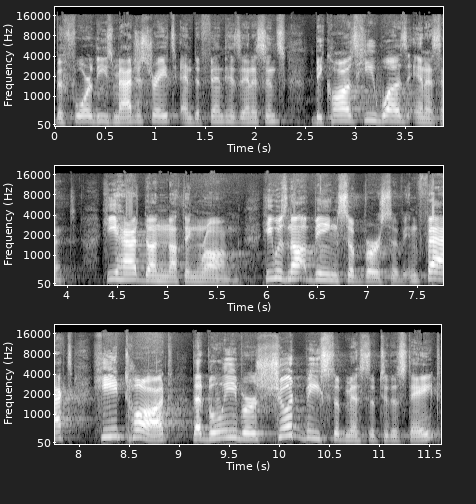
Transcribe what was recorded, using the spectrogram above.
before these magistrates and defend his innocence because he was innocent. He had done nothing wrong. He was not being subversive. In fact, he taught that believers should be submissive to the state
